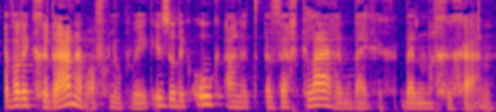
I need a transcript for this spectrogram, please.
wat ik gedaan heb afgelopen week, is dat ik ook aan het verklaren ben gegaan.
